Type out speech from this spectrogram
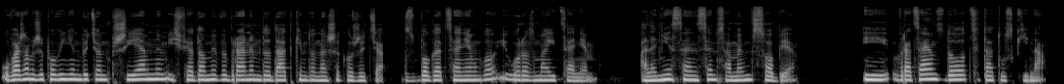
Uważam, że powinien być on przyjemnym i świadomie wybranym dodatkiem do naszego życia, wzbogaceniem go i urozmaiceniem, ale nie sensem samym w sobie. I wracając do cytatu z kina.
